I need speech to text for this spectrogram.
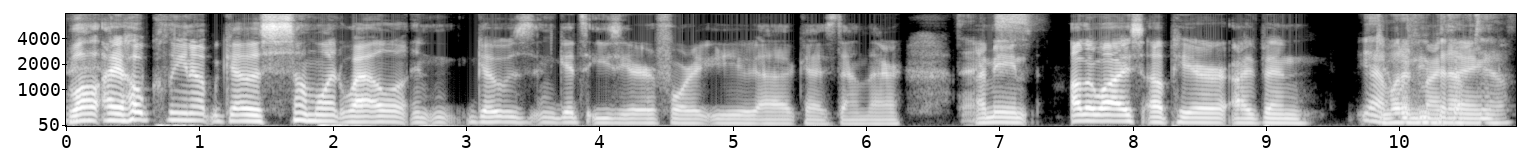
Well, I hope cleanup goes somewhat well and goes and gets easier for you uh, guys down there. I mean, otherwise, up here, I've been yeah. What have you my been thing. up to?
